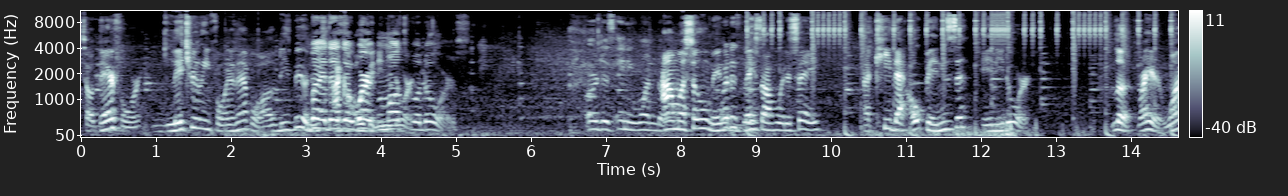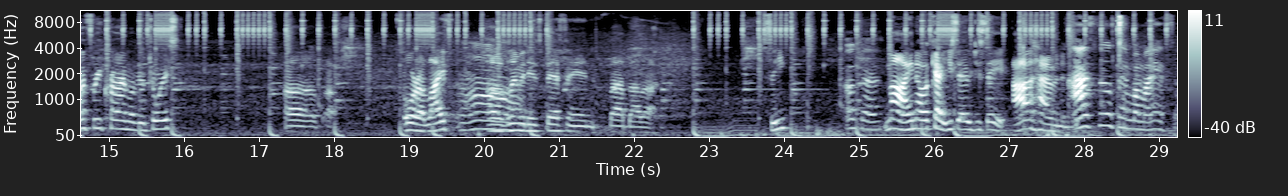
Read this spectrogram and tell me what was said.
So therefore, literally, for example, all of these buildings, but I does it work multiple door. doors? Or just any one door? I'm assuming, What is based this? off what it say, a key that opens any door. Look right here, one free crime of your choice, uh, uh, or a life Oh. of limited theft and blah blah blah. See? Okay. Nah, you know, okay, you said what you said. I'm having a I still stand by my answer.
